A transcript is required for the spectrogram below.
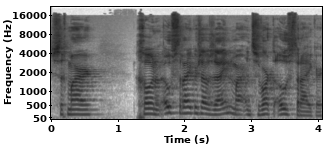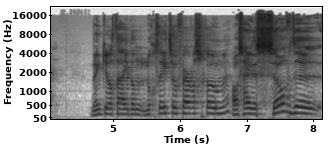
zeg maar, gewoon een Oostenrijker zou zijn, maar een zwarte Oostenrijker. Denk je dat hij dan nog steeds zo ver was gekomen? Als hij dezelfde,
